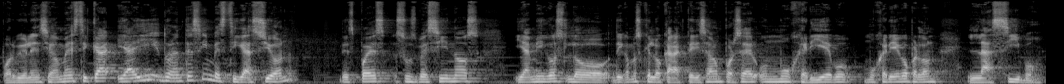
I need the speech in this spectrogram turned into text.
por violencia doméstica. Y ahí, durante esa investigación, Después sus vecinos y amigos lo, digamos que lo caracterizaron por ser un mujeriego, mujeriego, perdón, lascivo.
